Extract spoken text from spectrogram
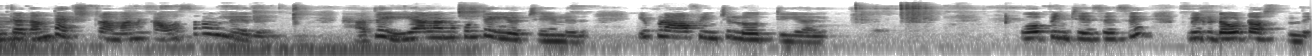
ఇంకా అదంతా ఎక్స్ట్రా మనకు అవసరం లేదు. అయితే వేయాలనుకుంటే వేయొచ్చు ఏం లేదు. ఇప్పుడు హాఫ్ ఇంచ్ లోతు తీయాలి. ఓపెన్ చేసేసి మీకు డౌట్ వస్తుంది.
